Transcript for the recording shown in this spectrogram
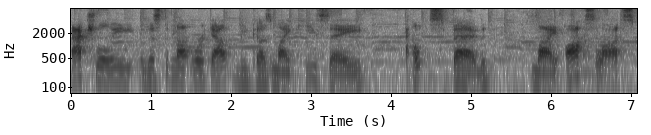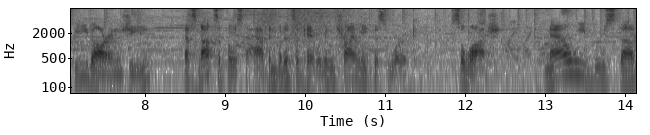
actually, this did not work out because my Kise outsped my Oxlot speed RNG. That's not supposed to happen, but it's okay. We're going to try and make this work. So watch. Now we boost up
